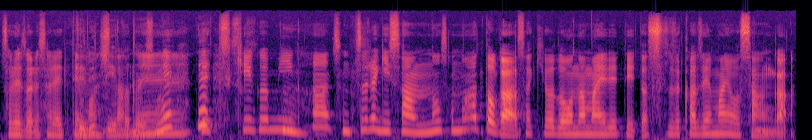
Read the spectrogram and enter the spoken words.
それぞれされてましたね。で、ね、月組が、その剣さんのその後が先ほどお名前出ていた鈴風真代さんが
